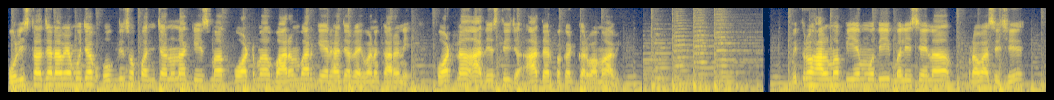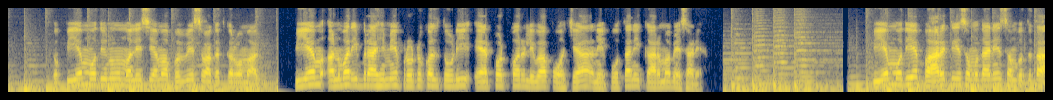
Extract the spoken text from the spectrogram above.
પોલીસના જણાવ્યા મુજબ, ઓગણીસો પંચાણુંના કેસમાં કોર્ટમાં વારંવાર ગેરહાજર રહેવાના કારણે કોર્ટના આદેશથી જ આ ધરપકડ કરવામાં આવી. મિત્રો, હાલમાં પીએમ મોદી મલેશિયાના પ્રવાસી છે. તો પીએમ મોદીનું મલેશિયામાં ભવ્ય સ્વાગત કરવામાં આવ્યું. પીએમ અનવર ઇબ્રાહીમે પ્રોટોકોલ તોડી એરપોર્ટ પર લેવા પહોંચ્યા અને પોતાની કારમાં બેસાડ્યા. પીએમ મોદીએ ભારતીય સમુદાયને સંબોધતા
